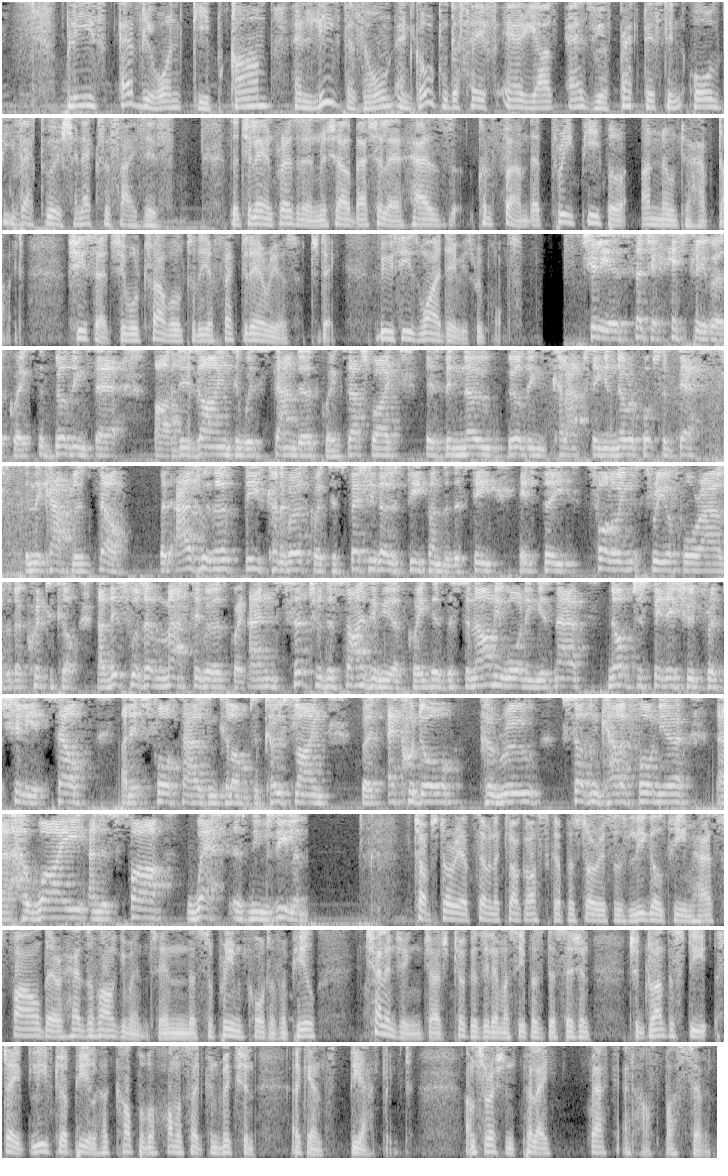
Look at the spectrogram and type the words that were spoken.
Please, everyone, keep calm and leave the zone and go to the safe areas as we have practiced in all the evacuation exercises. The Chilean President, Michelle Bachelet, has confirmed that three people are known to have died. She said she will travel to the affected areas today. The BBC's Wyre Davies reports. Chile has such a history of earthquakes. The buildings there are designed to withstand earthquakes. That's why there's been no buildings collapsing and no reports of deaths in the capital itself. But as with earth, these kind of earthquakes, especially those deep under the sea, it's the following three or four hours that are critical. Now, this was a massive earthquake, and such was the size of the earthquake, as the tsunami warning is now not just been issued for Chile itself and its 4,000 kilometre coastline, but Ecuador, Peru, Southern California, uh, Hawaii, and as far west as New Zealand. Top story at 7 o'clock. Oscar Pistorius' legal team has filed their heads of argument in the Supreme Court of Appeal, challenging Judge Thokozile Masipa's decision to grant the st- state leave to appeal her culpable homicide conviction against the athlete. I'm Suresh Pillay, back at half past seven.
